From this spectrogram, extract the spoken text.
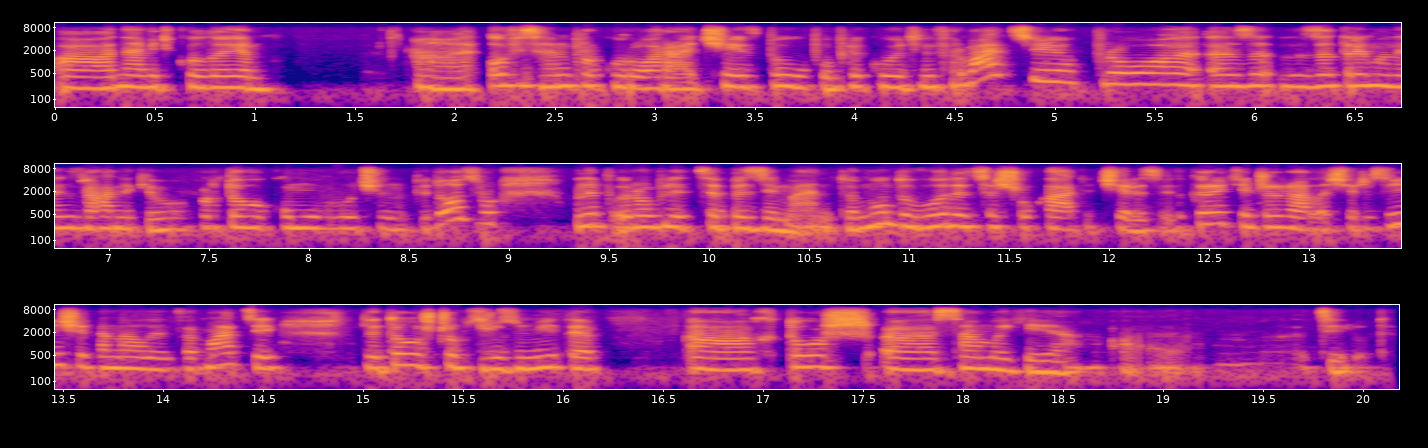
а, навіть коли Офіс генпрокурора чи СБУ публікують інформацію про е, затриманих зрадників, про того, кому вручено підозру, вони роблять це без імен. Тому доводиться шукати через відкриті джерела, через інші канали інформації для того, щоб зрозуміти, хто ж е, саме є ці люди.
